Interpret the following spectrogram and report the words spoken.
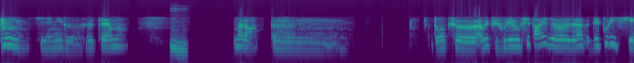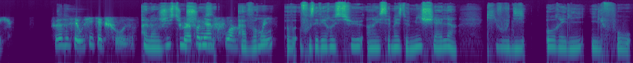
qui ai mis le, le terme. Mhm. Voilà. Euh, donc, euh, ah oui, puis je voulais aussi parler de, de la- des policiers. Ça, c'est aussi quelque chose. Alors, juste une la chose première fois. avant, Oui. euh, vous avez reçu un SMS de Michel qui vous dit Aurélie, il faut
